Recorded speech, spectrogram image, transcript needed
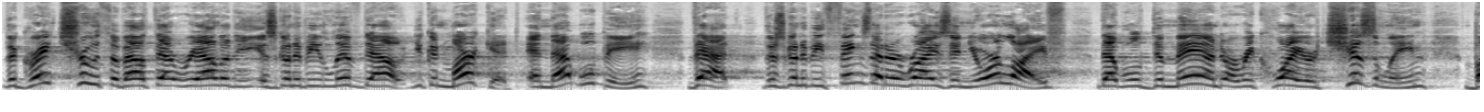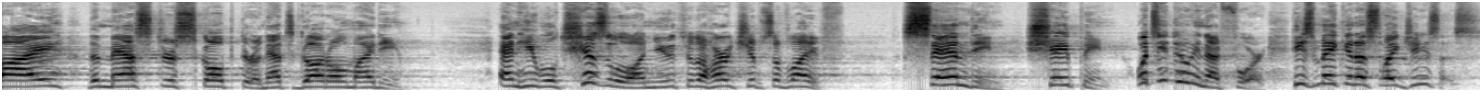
The great truth about that reality is going to be lived out. You can mark it, and that will be that there's going to be things that arise in your life that will demand or require chiseling by the master sculptor, and that's God Almighty. And He will chisel on you through the hardships of life, sanding, shaping. What's He doing that for? He's making us like Jesus.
